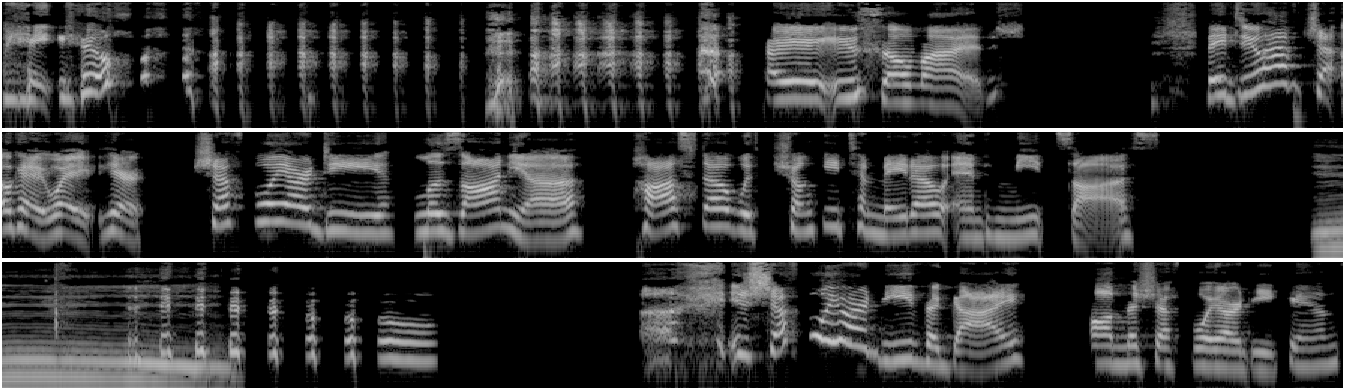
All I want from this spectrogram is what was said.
I hate you. I hate you so much. They do have che- okay, wait, here. Chef Boyardee lasagna, pasta with chunky tomato and meat sauce. Mm. Is Chef Boyardee the guy on the Chef Boyardee cans?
